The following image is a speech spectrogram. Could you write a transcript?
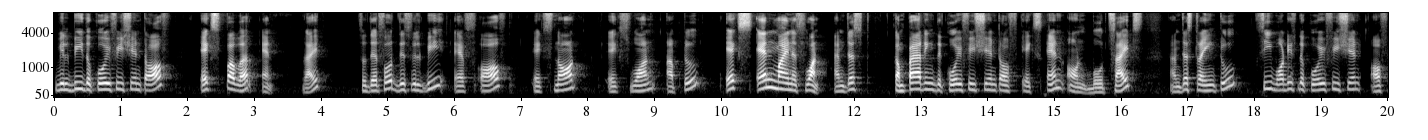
will be the coefficient of x power n right. So, therefore, this will be f of x naught x 1 up to x n minus 1. I am just comparing the coefficient of x n on both sides. I am just trying to see what is the coefficient of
